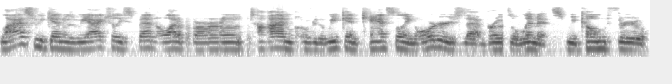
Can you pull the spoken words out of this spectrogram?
last weekend was we actually spent a lot of our own time over the weekend canceling orders that broke the limits. We combed through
